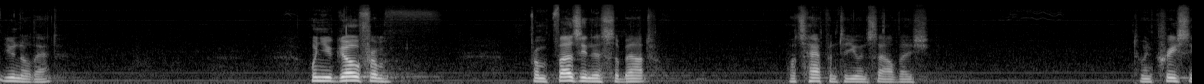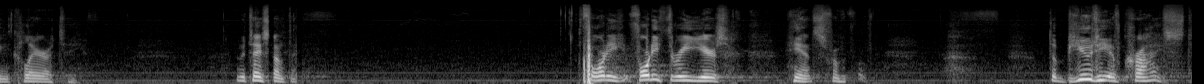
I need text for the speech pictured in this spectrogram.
you know that. When you go from, from fuzziness about what's happened to you in salvation to increasing clarity. Let me tell you something. 40, 43 years hence from the beauty of Christ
